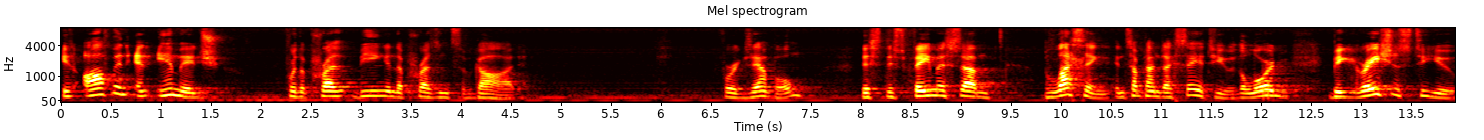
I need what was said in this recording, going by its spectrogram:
is often an image for the pre- being in the presence of God. For example, this, this famous um, blessing, and sometimes I say it to you the Lord be gracious to you,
